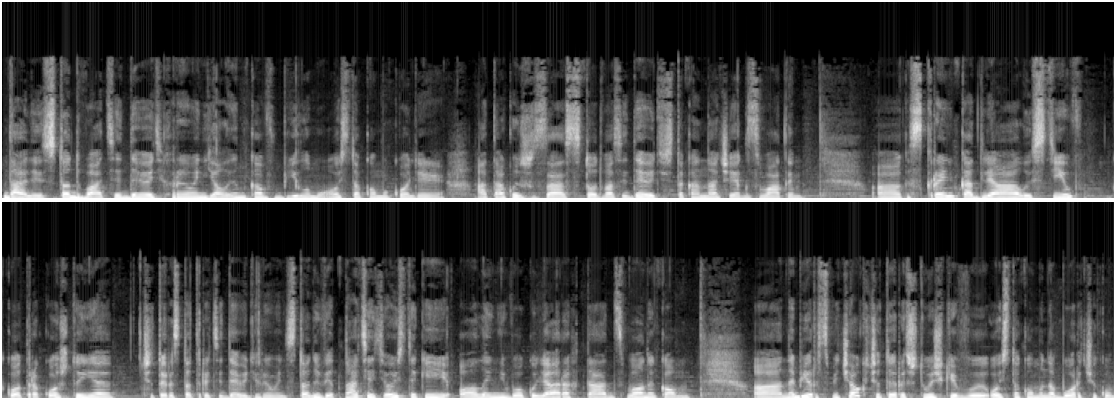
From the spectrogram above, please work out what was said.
Далі 129 гривень ялинка в білому ось такому кольорі, а також за 129 ось така, наче як звати. Скринька для листів, котра коштує 439 гривень. 119 ось такий олень в окулярах та дзвоником. Набір свічок 4 штучки в ось такому наборчику.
